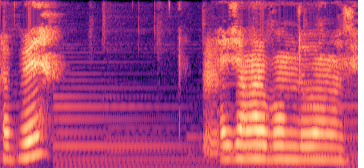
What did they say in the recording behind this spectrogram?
হবে। এই যে আমার বন্ধু আমাকে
